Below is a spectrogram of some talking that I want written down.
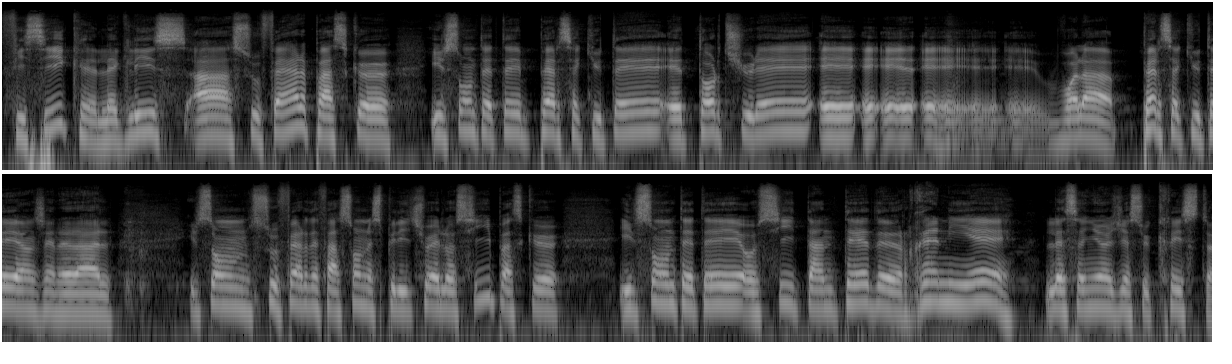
physique, l'Église a souffert parce qu'ils ont été persécutés et torturés et, voilà, persécutés en général. Ils ont souffert de façon spirituelle aussi parce qu'ils ont été aussi tentés de renier le Seigneur Jésus-Christ.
